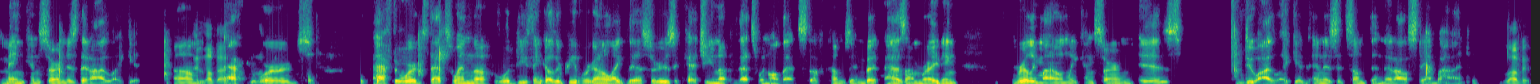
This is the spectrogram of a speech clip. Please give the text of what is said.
main concern is that I like it. Um, I love that. Afterwards, afterwards, that's when the, well, do you think other people are going to like this or is it catchy enough? That's when all that stuff comes in. But as I'm writing, really my only concern is do I like it and is it something that I'll stand behind? Love it.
